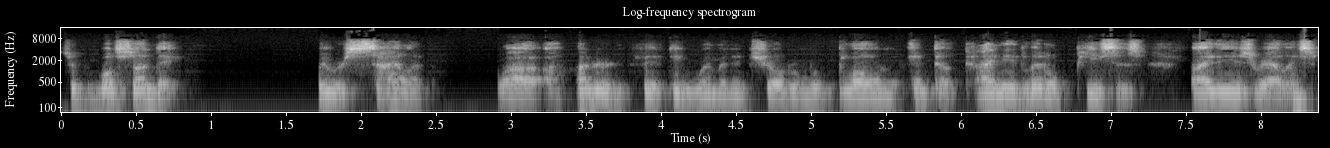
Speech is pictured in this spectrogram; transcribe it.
Super Bowl Sunday. We were silent while 150 women and children were blown into tiny little pieces by the Israelis.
